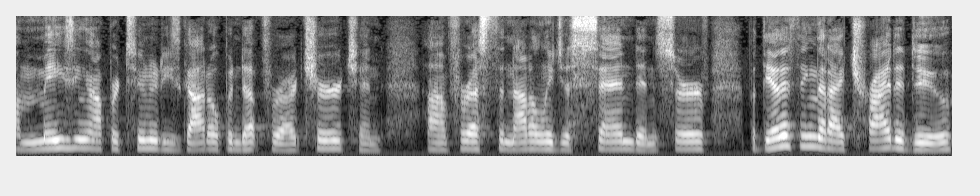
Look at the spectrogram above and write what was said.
Amazing opportunities God opened up for our church and um, for us to not only just send and serve, but the other thing that I try to do.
